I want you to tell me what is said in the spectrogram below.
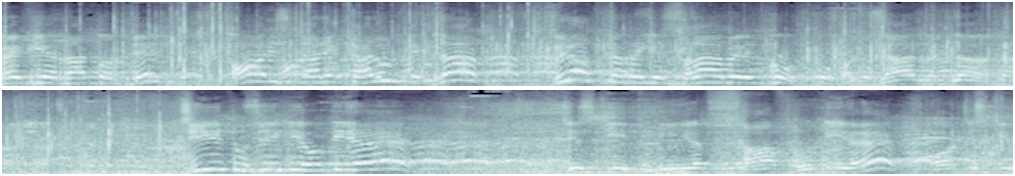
बैठी है रात और दिन, और इस काले कानून के खिलाफ विरोध कर रही है। सलाम है इनको। और याद रखना, जीत उसी की होती है, जिसकी नीयत साफ़ होती है और जिसकी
